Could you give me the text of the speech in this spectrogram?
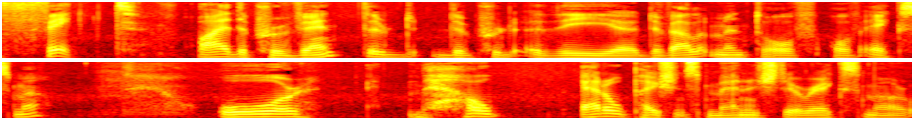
affect, either prevent the, the, the uh, development of, of eczema or help adult patients manage their eczema,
